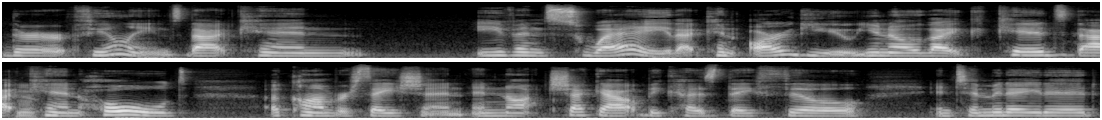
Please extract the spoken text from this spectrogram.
their feelings, that can even sway, that can argue. You know, like kids that Yeah. can hold a conversation and not check out because they feel intimidated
